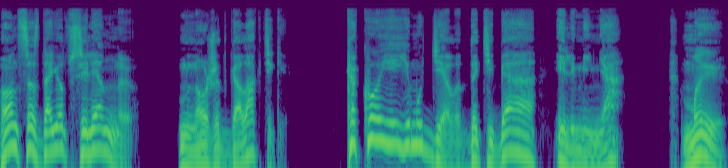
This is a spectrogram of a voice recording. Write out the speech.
Он создает Вселенную, множит галактики. Какое ему дело до тебя или меня? Мы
